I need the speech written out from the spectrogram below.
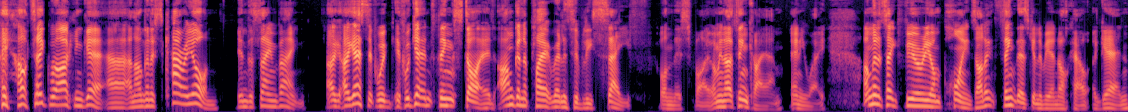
take. I'll take what I can get, uh, and I'm going to carry on in the same vein. I, I guess if we're if we're getting things started, I'm going to play it relatively safe on this fight. I mean, I think I am anyway. I'm going to take Fury on points. I don't think there's going to be a knockout again.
